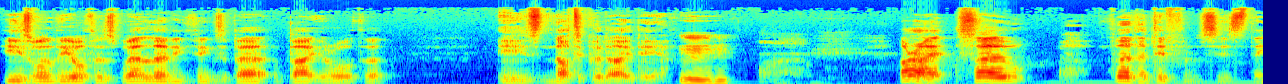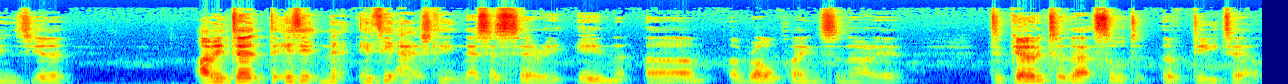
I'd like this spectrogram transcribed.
he's one of the authors where learning things about about your author is not a good idea. Mm-hmm. All right, so further differences, things you. I mean, do, is it is it actually necessary in um, a role playing scenario to go into that sort of detail?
